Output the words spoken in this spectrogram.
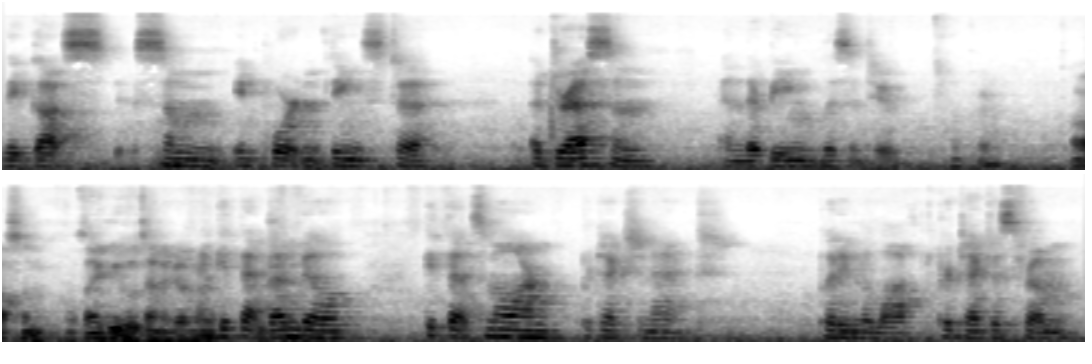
they've got some important things to address and and they're being listened to. Okay, awesome. Well, thank you, Lieutenant Governor. And get that gun bill get that Small Arm Protection Act put into law to protect us from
